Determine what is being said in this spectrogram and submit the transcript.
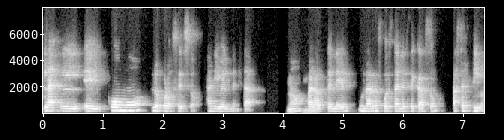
el, cómo lo proceso a nivel mental, ¿no? Para obtener una respuesta, en este caso, asertiva.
